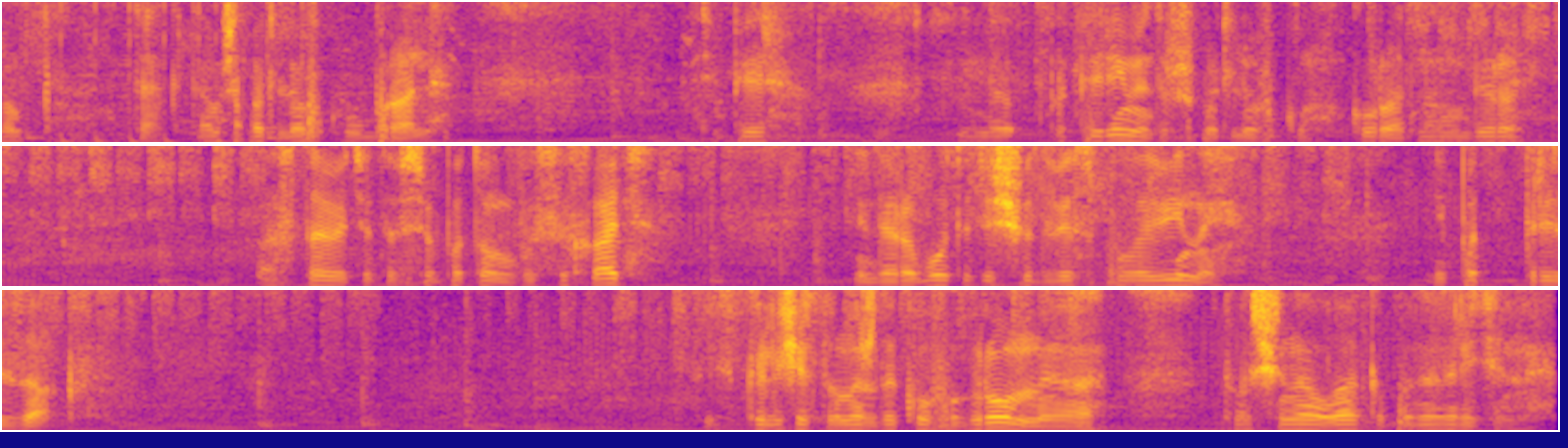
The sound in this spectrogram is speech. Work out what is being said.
Оп. Так, там шпатлевку убрали. Теперь по периметру шпатлевку аккуратно убирать. Оставить это все потом высыхать. И доработать еще две с половиной. И под трезак. То есть количество наждаков огромное, а толщина лака подозрительная.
